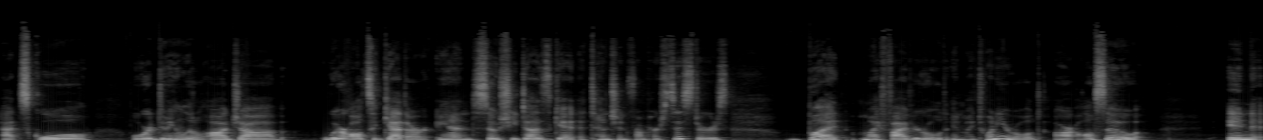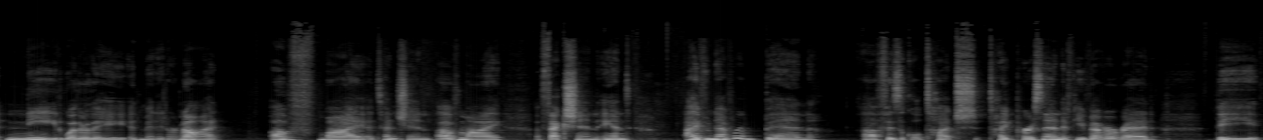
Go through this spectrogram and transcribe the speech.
at school or doing a little odd job, we're all together. And so she does get attention from her sisters. But my five year old and my 20 year old are also in need, whether they admit it or not, of my attention, of my affection. And I've never been a physical touch type person. If you've ever read the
